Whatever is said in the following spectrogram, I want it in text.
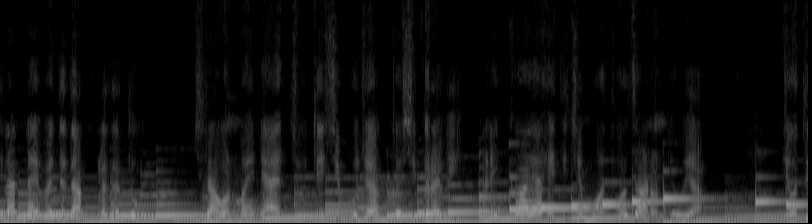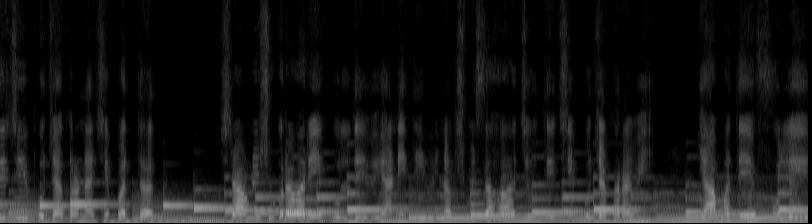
तिला नैवेद्य दाखवला जातो. श्रावण महिन्यात ज्योतीची पूजा कशी करावी आणि काय आहे तिचे महत्त्व जाणून घेऊया. ज्योतीची पूजा करण्याची पद्धत. श्रावणी शुक्रवारी कुलदेवी आणि देवी लक्ष्मीसह ज्योतीची पूजा करावी. यामध्ये फुले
